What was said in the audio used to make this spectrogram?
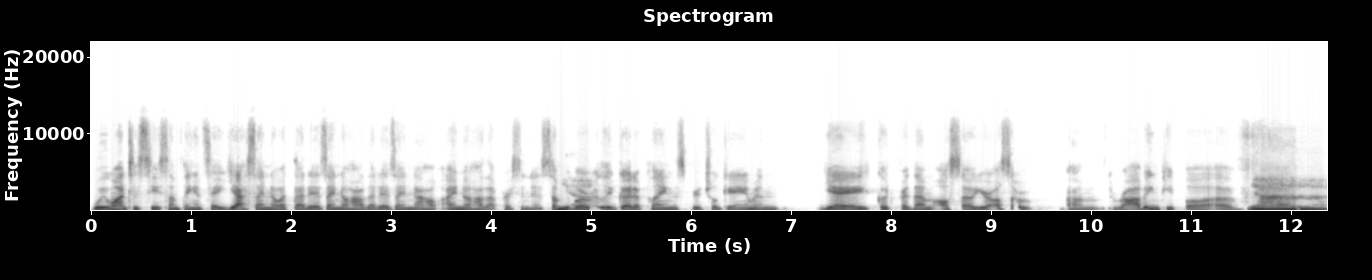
we want to see something and say yes i know what that is i know how that is i know i know how that person is some yeah. people are really good at playing the spiritual game and yay, good for them. Also, you're also um, robbing people of uh, yeah. Uh,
